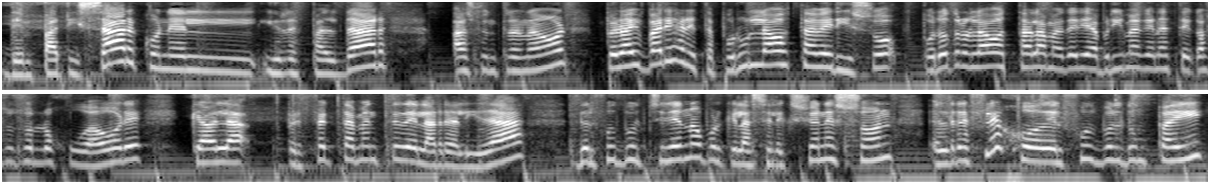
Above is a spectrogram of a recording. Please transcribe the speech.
de empatizar con él y respaldar a su entrenador, pero hay varias aristas. Por un lado está Berizzo, por otro lado está la materia prima, que en este caso son los jugadores, que habla perfectamente de la realidad del fútbol chileno, porque las selecciones son el reflejo del fútbol de un país,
